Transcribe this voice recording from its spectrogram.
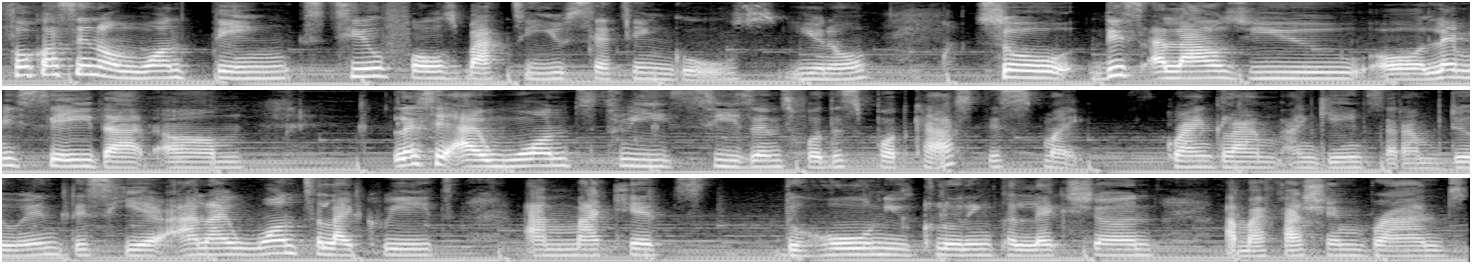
focusing on one thing still falls back to you setting goals, you know. So this allows you, or let me say that, um, let's say I want three seasons for this podcast. This is my grind glam and gains that I'm doing this year, and I want to like create and market the whole new clothing collection and my fashion brand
